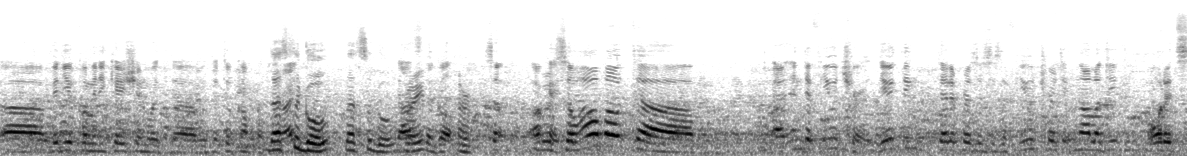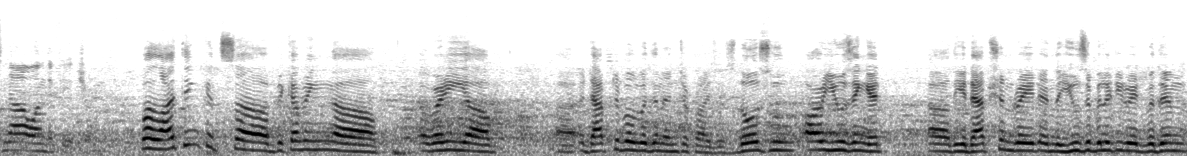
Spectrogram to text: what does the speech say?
uh, video communication with uh, with the two companies. That's right? the goal. That's the goal, That's right? the goal. So okay, so how about uh, uh, in the future? Do you think telepresence is a future technology, or it's now in the future? Well, I think it's uh, becoming uh, a very uh, adaptable within enterprises. Those who are using it, uh, the adaption rate and the usability rate within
